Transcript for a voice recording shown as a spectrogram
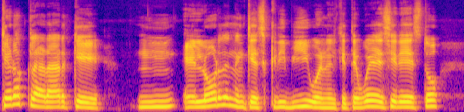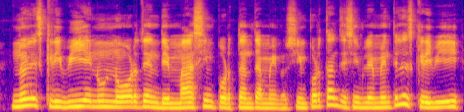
Quiero aclarar que mm, el orden en que escribí o en el que te voy a decir esto, no lo escribí en un orden de más importante a menos importante, simplemente lo escribí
